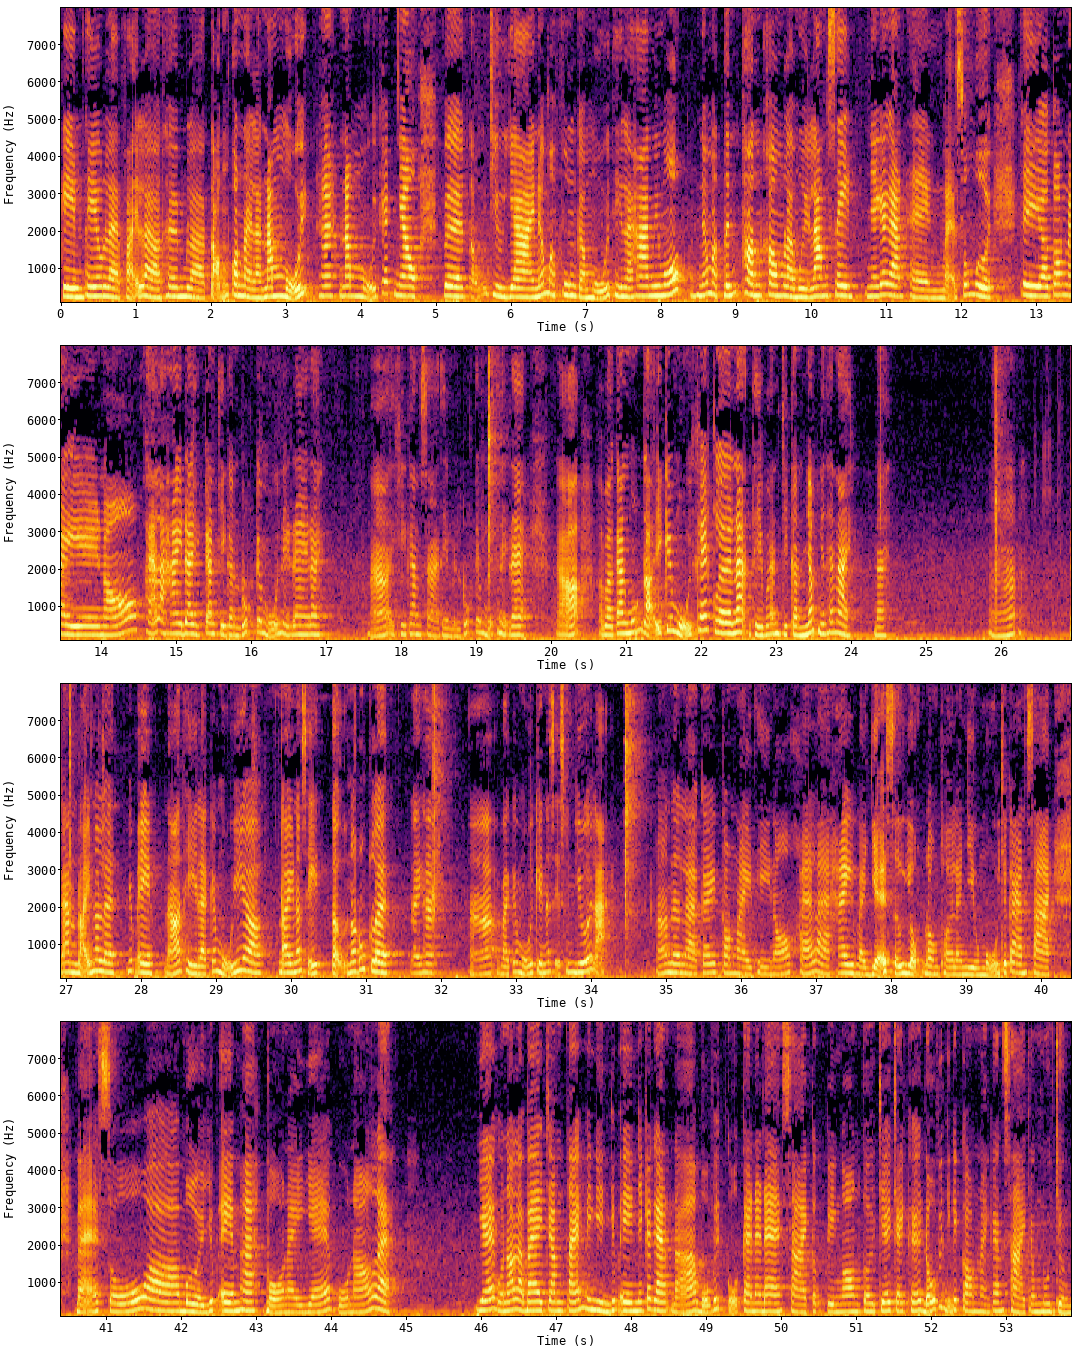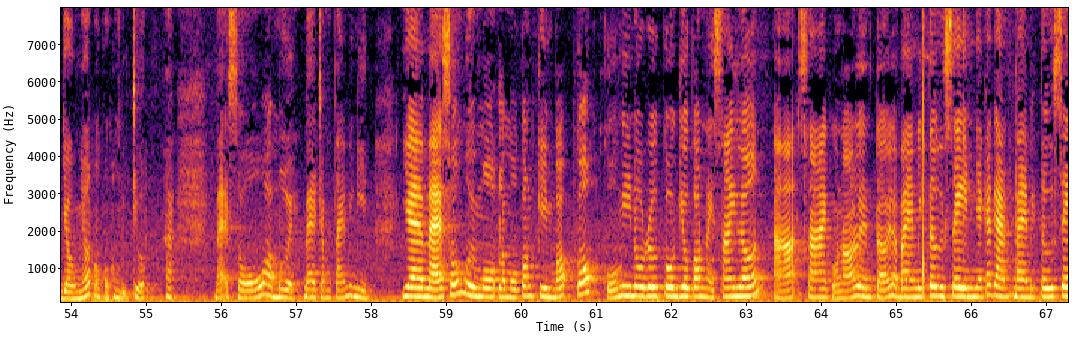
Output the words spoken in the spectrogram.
kèm theo là phải là thêm là tổng con này là 5 mũi ha 5 mũi khác nhau. Về tổng chiều dài nếu mà phun cả mũi thì là 21 nếu mà tính thân không là 15 cm nha các anh, hàng mã số 10 thì ờ, con này nó khá là hay đây, các anh chỉ cần rút cái mũi này ra đây. Đó, khi các anh xài thì mình rút cái mũi này ra. Đó, và các anh muốn đẩy cái mũi khác lên á, thì các anh chỉ cần nhấc như thế này. Này đó các anh đẩy nó lên giúp em. Đó thì là cái mũi ờ, đây nó sẽ tự nó rút lên. Đây ha. Đó, và cái mũi kia nó sẽ xuống dưới lại. Đó, nên là cái con này thì nó khá là hay và dễ sử dụng đồng thời là nhiều mũi cho các anh xài. Mã số ờ, 10 giúp em ha. Bộ này giá của nó là giá của nó là 380.000 giúp em nha các anh. Đó bộ vít của Canada xài cực kỳ ngon cơ chế cháy khế. Đối với những cái con này các anh xài trong môi trường dầu nhớt nó cũng không bị trượt ha mã số 10 380 000 và mã số 11 là một con kìm bóp cốt của Minoru Kogyo con này size lớn. Đó, size của nó lên tới là 34 cm nha các anh 34 cm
